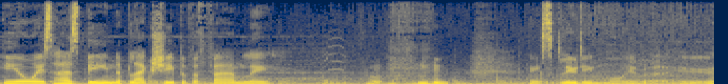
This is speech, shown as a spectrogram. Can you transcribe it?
He always has been the black sheep of the family. Oh. Excluding Moira, who.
